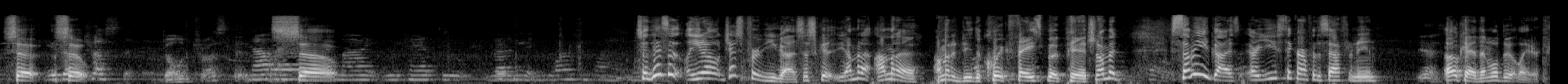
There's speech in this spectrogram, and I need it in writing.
so You so don't trust it. Don't trust it. Now, So- my, we had to learn it and learn it. So this is, you know, just for you guys. Just get, I'm gonna, I'm gonna, I'm gonna do the quick Facebook pitch. And I'm gonna. Some of you guys, are you sticking around for this afternoon? Yes. Okay, then we'll do it later.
